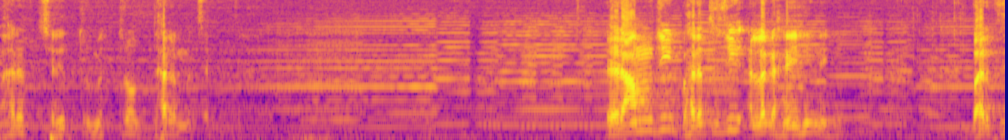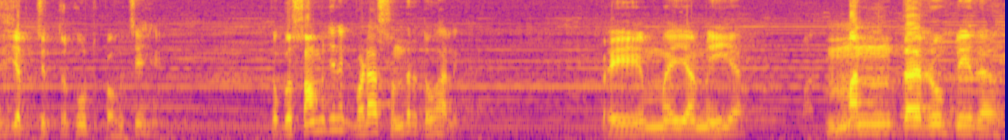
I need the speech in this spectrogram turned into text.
भरत चरित्र मित्रों धर्म चरित्र। राम जी भरत जी अलग हैं ही नहीं। भरत जी जब चित्रकूट पहुँचे हैं तो गोस्वामी जी ने एक बड़ा सुंदर दोहा लिखा। प्रेमयमिय मंदरु बिरह,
